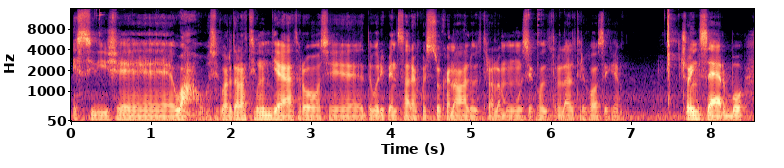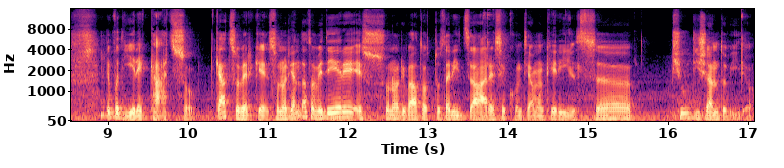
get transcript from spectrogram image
e si dice wow, si guarda un attimo indietro, se devo ripensare a questo canale, oltre alla musica, oltre alle altre cose che ho in serbo, devo dire cazzo. Cazzo perché sono riandato a vedere e sono arrivato a totalizzare, se contiamo anche Reels, più di 100 video.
